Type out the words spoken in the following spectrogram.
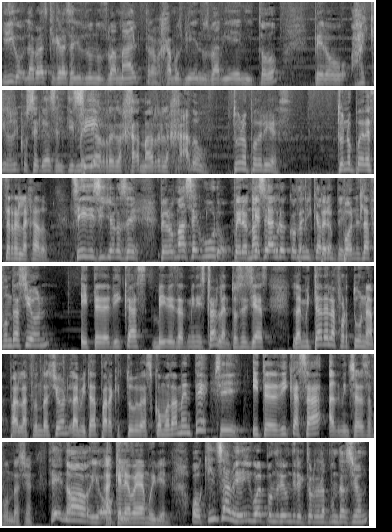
y digo, la verdad es que gracias a Dios no nos va mal, trabajamos bien, nos va bien y todo, pero ay, qué rico sería sentirme Sí. ya relaja- más relajado. Tú no podrías. Tú no podrías estar relajado. Sí, sí, sí, yo lo sé, pero más seguro, Pero más seguro económicamente. Pero pones la fundación y te dedicas, vives de administrarla. Entonces ya es la mitad de la fortuna para la fundación, la mitad para que tú vivas cómodamente. Sí. Y te dedicas a administrar esa fundación. Sí, no, y- o A que le vaya muy bien. O quién sabe, igual pondría un director de la fundación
